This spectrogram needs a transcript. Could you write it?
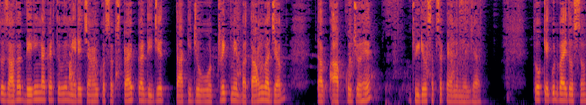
तो ज़्यादा देरी ना करते हुए मेरे चैनल को सब्सक्राइब कर दीजिए, ताकि जो वो ट्रिक मैं बताऊँगा जब, तब आपको जो है वीडियो सबसे पहले मिल जाए। तो ओके गुड बाय दोस्तों।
